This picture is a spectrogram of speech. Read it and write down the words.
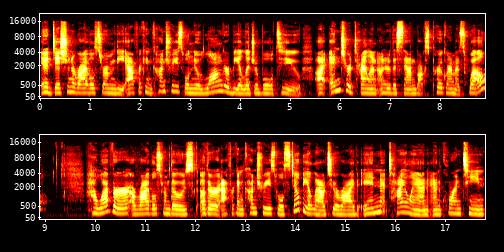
In addition, arrivals from the African countries will no longer be eligible to uh, enter Thailand under the Sandbox program as well. However, arrivals from those other African countries will still be allowed to arrive in Thailand and quarantine,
